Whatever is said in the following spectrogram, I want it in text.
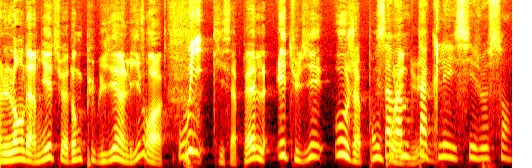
L'an dernier, tu as donc publié un livre Oui, qui s'appelle Étudier au Japon ça pour va les me nuls. tacler ici, je sens.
